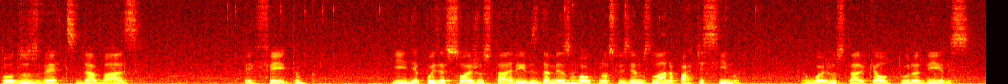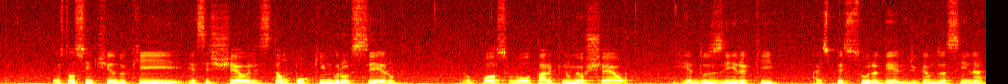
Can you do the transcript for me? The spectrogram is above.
todos os vértices da base. Perfeito. E depois é só ajustar eles da mesma forma que nós fizemos lá na parte de cima. Então, eu vou ajustar aqui a altura deles eu estou sentindo que esse shell ele está um pouquinho grosseiro. Eu posso voltar aqui no meu shell reduzir aqui a espessura dele, digamos assim, né?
